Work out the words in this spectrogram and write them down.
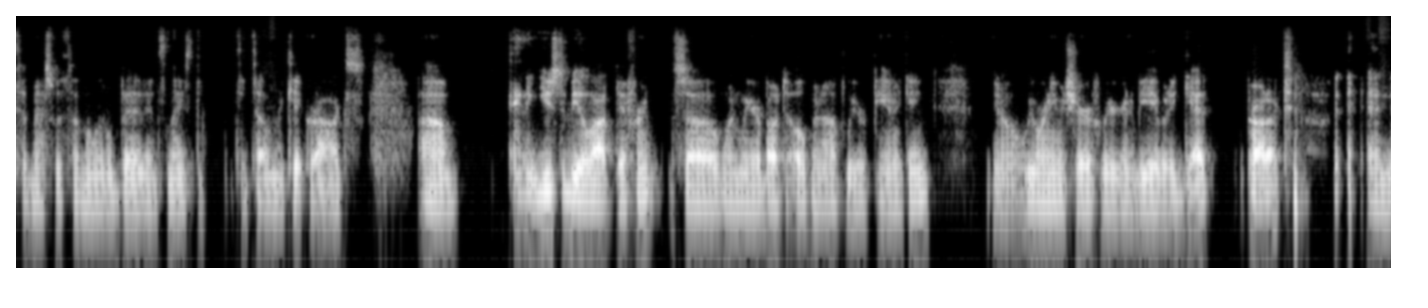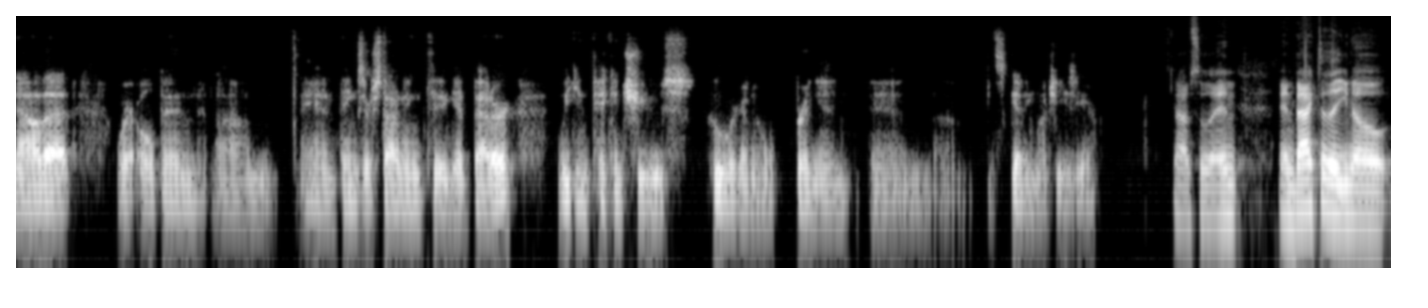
to mess with them a little bit. It's nice to, to tell them to kick rocks. Um, and it used to be a lot different. So when we were about to open up, we were panicking. You know, we weren't even sure if we were going to be able to get product. and now that we're open um, and things are starting to get better, we can pick and choose who we're going to bring in, and um, it's getting much easier. Absolutely. And and back to the, you know,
